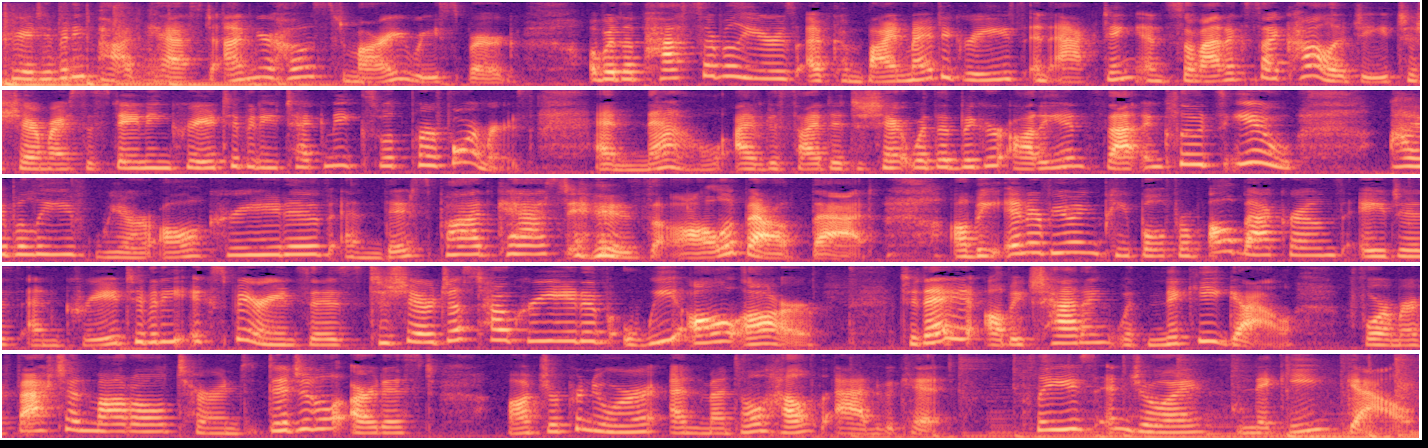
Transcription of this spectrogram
Creativity Podcast. I'm your host, Mari Reesberg. Over the past several years, I've combined my degrees in acting and somatic psychology to share my sustaining creativity techniques with performers. And now I've decided to share it with a bigger audience that includes you. I believe we are all creative, and this podcast is all about that. I'll be interviewing people from all backgrounds, ages, and creativity experiences to share just how creative we all are. Today, I'll be chatting with Nikki Gal, former fashion model turned digital artist, entrepreneur, and mental health advocate. Please enjoy Nikki Gal.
